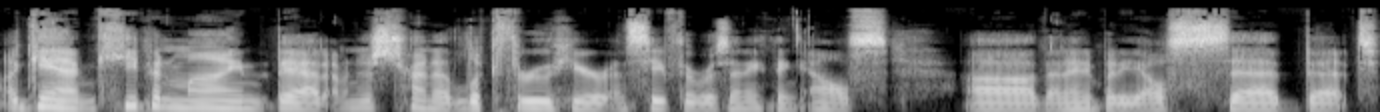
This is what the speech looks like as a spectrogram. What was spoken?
again, keep in mind that I'm just trying to look through here and see if there was anything else uh, that anybody else said that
